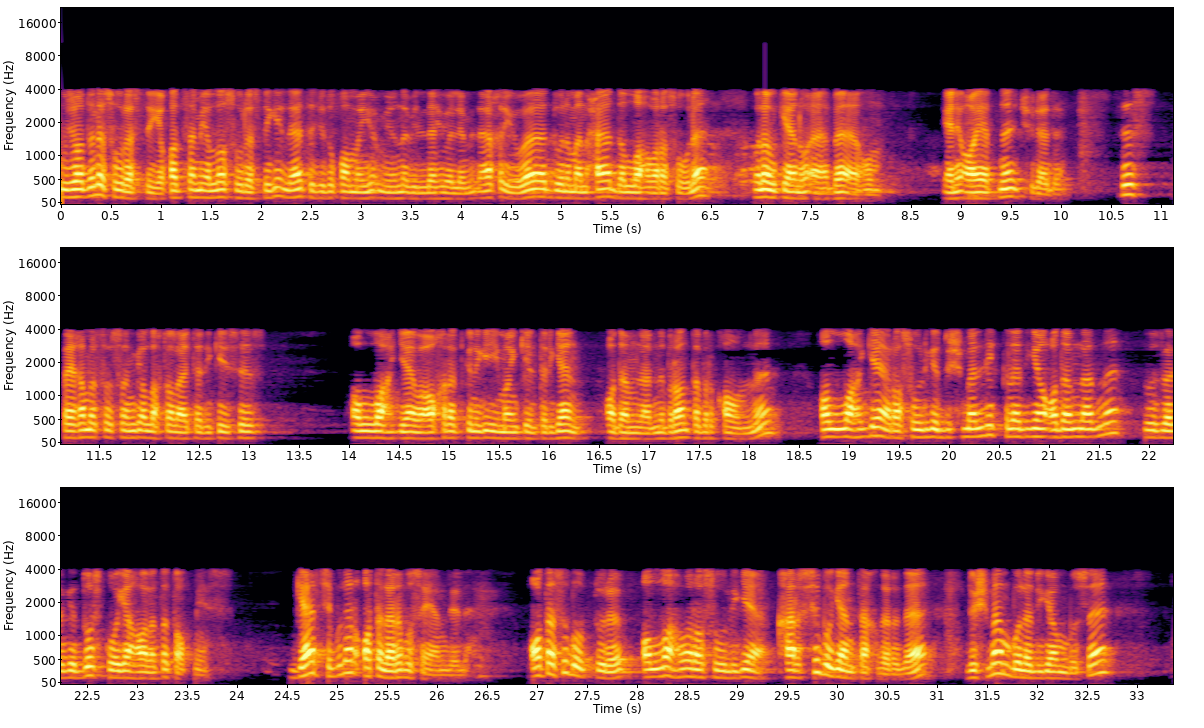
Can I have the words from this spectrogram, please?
mujodala surasidagi qadsamiyalloh surasidagi la tajidu qawman yu'minuna billahi wal yawmil akhir yuwadduna man haddallohu va rasulahu walau kanu aba'ahum. Ya'ni oyatni tushiradi. Siz payg'ambar sallallohu alayhi vasallamga alloh taolo aytadiki siz ollohga va oxirat kuniga iymon keltirgan odamlarni bironta bir qavmni ollohga rasuliga dushmanlik qiladigan odamlarni o'zlariga do'st qo'ygan holatda topmaysiz. Garchi bular otalari bo'lsa ham dedi. Otasi bo'lib turib olloh va rasuliga qarshi bo'lgan taqdirda dushman bo'ladigan bo'lsa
